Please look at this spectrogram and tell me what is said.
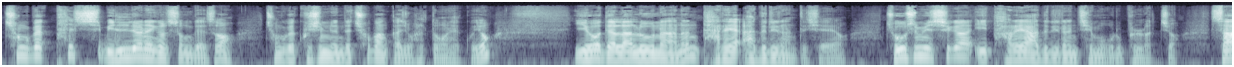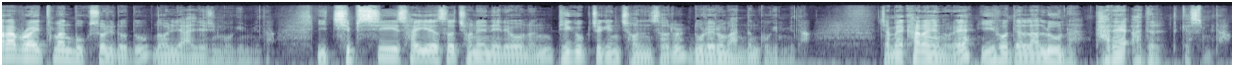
1981년에 결성돼서 1990년대 초반까지 활동을 했고요. 이호 델라 루나는 달의 아들이란 뜻이에요. 조수미 씨가 이 달의 아들이란 제목으로 불렀죠. 사라 브라이트만 목소리로도 널리 알려진 곡입니다. 이 집시 사이에서 전해 내려오는 비극적인 전설을 노래로 만든 곡입니다. 자, 메카나의 노래 이호 델라 루나 달의 아들 듣겠습니다.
